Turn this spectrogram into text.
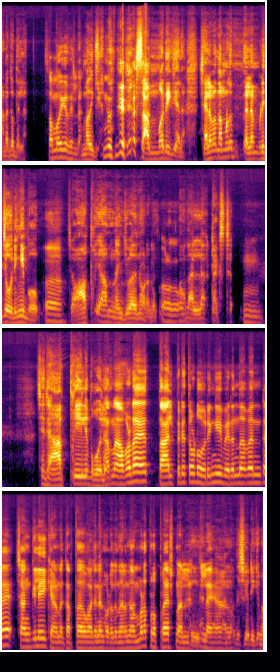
നടക്കത്തില്ല. സമ്മതിക്കത്തില്ല. സമ്മതിക്കില്ല. സമ്മതിക്കില്ല. ചിലപ്പോൾ നമ്മൾ വെല്ലം പിടിച്ച് ഒരുങ്ങി പോകും ആ, രാത്രിയാകും നെഞ്ചുവേദന തുടങ്ങും. അതല്ല ടെക്സ്റ്റ്. പക്ഷെ രാത്രിയിൽ പോലും. കാരണം അവിടെ താല്പര്യത്തോട് ഒരുങ്ങി വരുന്നവന്റെ ചങ്കിലേക്കാണ് കർത്താവ് വചനം കൊടുക്കുന്നത്. നമ്മുടെ പ്രിപ്പറേഷൻ അല്ല അത് ശരിക്കും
